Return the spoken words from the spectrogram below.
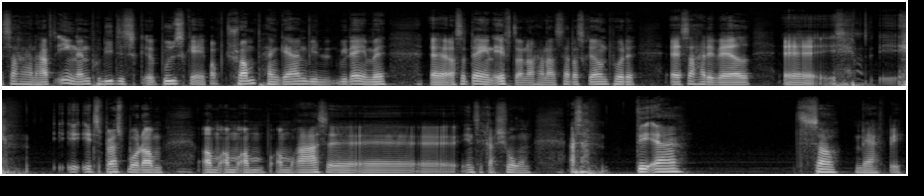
så har han haft en eller anden politisk øh, budskab om Trump, han gerne ville, ville af med, øh, og så dagen efter, når han har sat og skrevet på det, øh, så har det været øh, et spørgsmål om, om, om, om, om race øh, øh integration. Altså, det er så mærkeligt.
